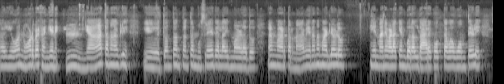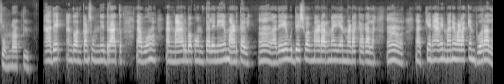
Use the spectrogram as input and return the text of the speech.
ಅಯ್ಯೋ, ನೋಡ್ಬೇಕು ಹಂಗೇನೆ. ಹ್ಞೂ ಯಾತನ ಆಗಲಿ. ಈ ತಂತನ್ ಮುಸ್ರೆದೆಲ್ಲ ಇದು ಮಾಡೋದು. ಹಂಗೆ ಮಾಡ್ತಾರೆ. ನಾವೇನ ಮಾಡ್ಲೇಳು? ಏನು ಮನೆ ಒಳಗೇನು ಬರಲ್ಲ ದಾರಕ್ಕೆ ಹೋಗ್ತಾವ ಅಂತೇಳಿ ಸುಮ್ಮನೆ ಆಗ್ತೀವಿ. ಅದೇ, ಹಂಗೆ ಅನ್ಕೊಂಡು ಸುಮ್ಮನಿದ್ರಾತು ನಾವು ಹಂಗೆ ಮಾಡಬೇಕು ಅಂತಲೇ ಮಾಡ್ತಾವೆ. ಹ್ಞೂ ಅದೇ ಉದ್ದೇಶವಾಗಿ ಮಾಡಾರನ್ನ ಏನು ಮಾಡೋಕ್ಕಾಗಲ್ಲ. ಹ್ಞೂ ಅದಕ್ಕೆ ನಾವೇನು ಮನೆ ಒಳಕ್ಕೇನು ಬರಲ್ಲ.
